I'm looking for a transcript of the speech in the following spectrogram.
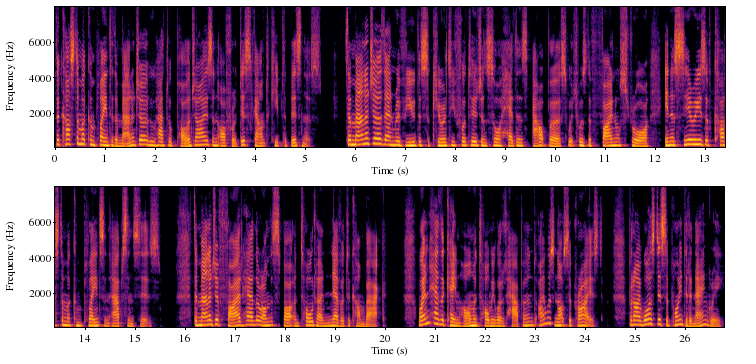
The customer complained to the manager, who had to apologize and offer a discount to keep the business. The manager then reviewed the security footage and saw Heather's outburst, which was the final straw in a series of customer complaints and absences. The manager fired Heather on the spot and told her never to come back. When Heather came home and told me what had happened, I was not surprised, but I was disappointed and angry.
